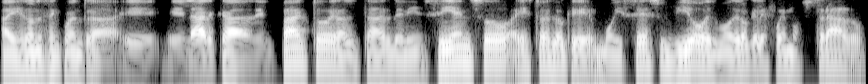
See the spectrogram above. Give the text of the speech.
ahí es donde se encuentra eh, el arca del pacto, el altar del incienso, esto es lo que Moisés vio, el modelo que le fue mostrado.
